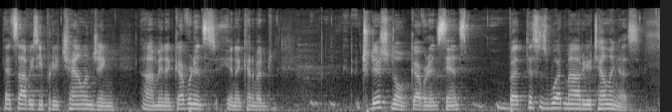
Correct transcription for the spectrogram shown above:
That's obviously pretty challenging um, in a governance, in a kind of a traditional governance sense, but this is what Maori are telling us.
